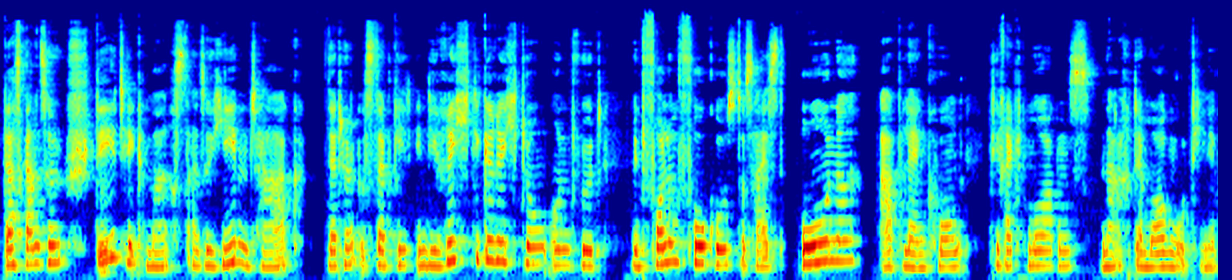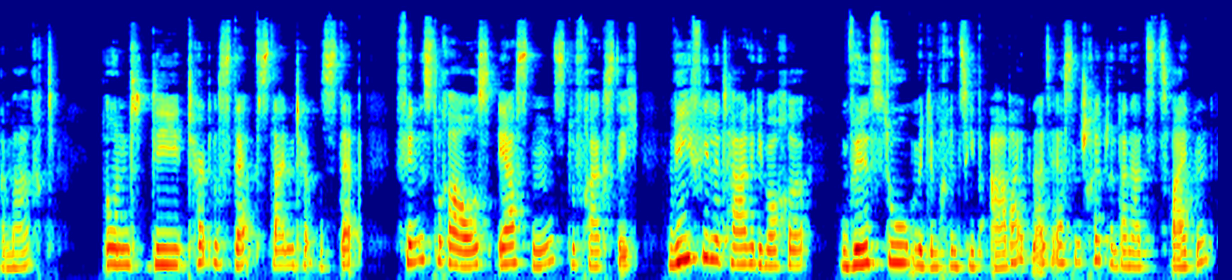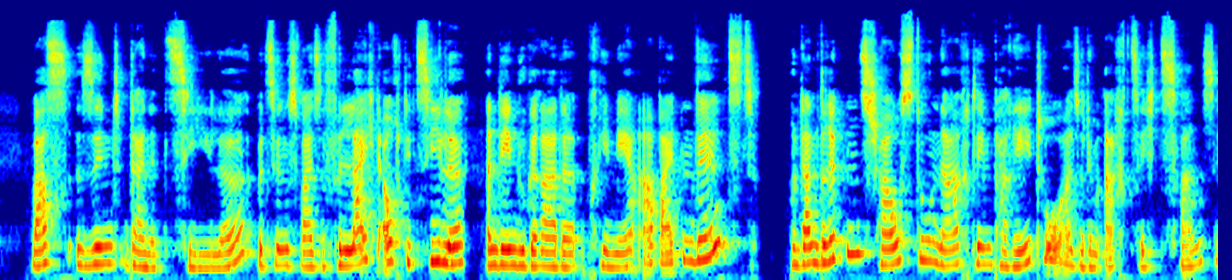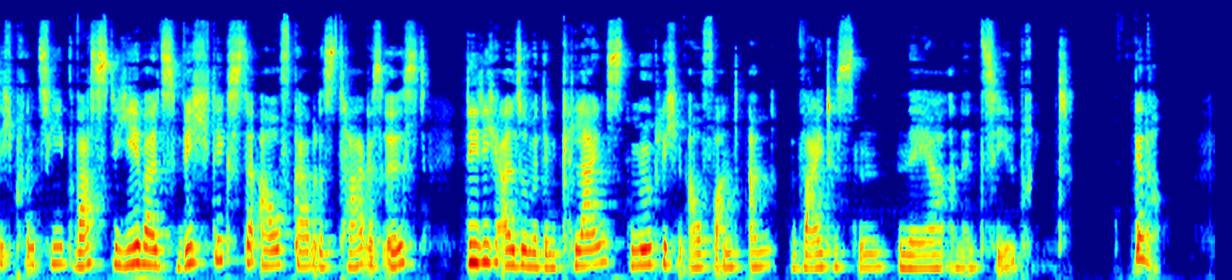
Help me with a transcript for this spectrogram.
das Ganze stetig machst, also jeden Tag. Der Turtle Step geht in die richtige Richtung und wird mit vollem Fokus, das heißt ohne Ablenkung, direkt morgens nach der Morgenroutine gemacht. Und die Turtle Steps, deinen Turtle Step, findest du raus. Erstens, du fragst dich, wie viele Tage die Woche willst du mit dem Prinzip arbeiten als ersten Schritt und dann als zweiten, was sind deine Ziele, beziehungsweise vielleicht auch die Ziele, an denen du gerade primär arbeiten willst. Und dann drittens schaust du nach dem Pareto, also dem 80-20-Prinzip, was die jeweils wichtigste Aufgabe des Tages ist, die dich also mit dem kleinstmöglichen Aufwand am weitesten näher an dein Ziel bringt. Genau.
